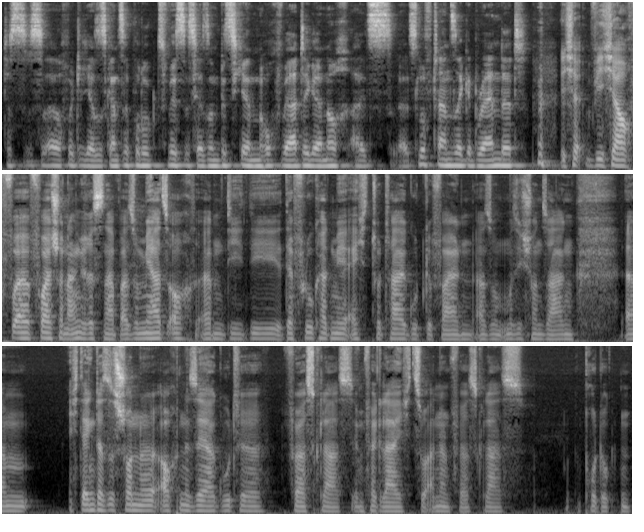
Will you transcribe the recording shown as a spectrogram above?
das ist auch wirklich, also das ganze Produkt Swiss ist ja so ein bisschen hochwertiger noch als, als Lufthansa gebrandet. Ich, wie ich ja auch äh, vorher schon angerissen habe, also mir hat es auch, ähm, die, die, der Flug hat mir echt total gut gefallen. Also muss ich schon sagen. Ähm, ich denke, das ist schon eine, auch eine sehr gute First Class im Vergleich zu anderen First Class Produkten.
